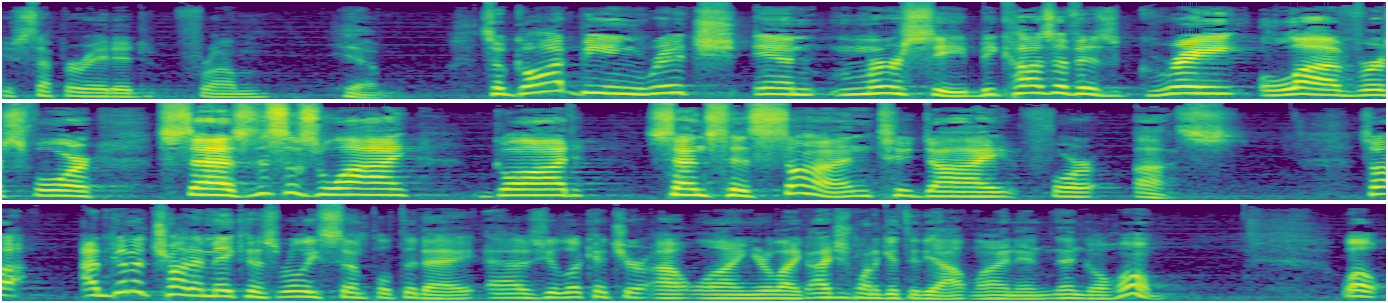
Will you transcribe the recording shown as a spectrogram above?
you're separated from Him. So, God being rich in mercy, because of His great love, verse 4 says, This is why God sends His Son to die for us. So, I'm going to try to make this really simple today. As you look at your outline, you're like, I just want to get to the outline and then go home. Well,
